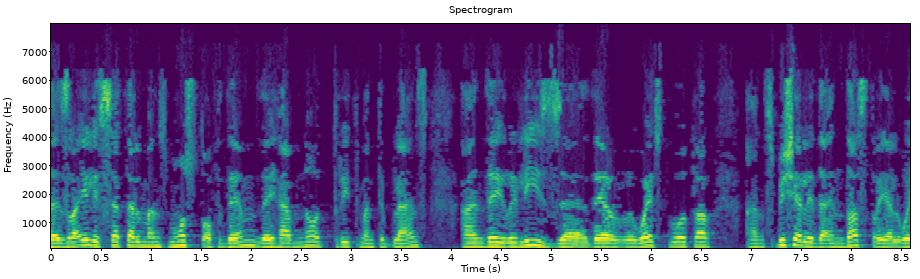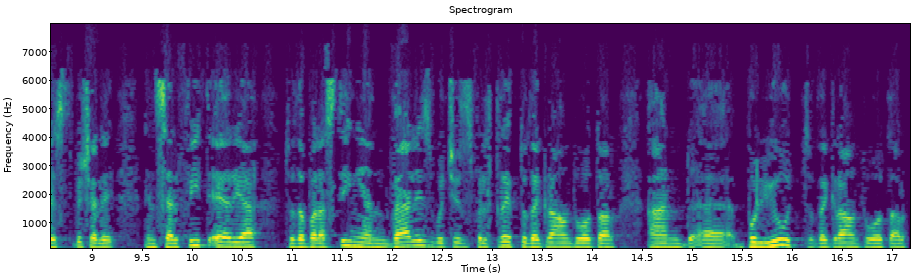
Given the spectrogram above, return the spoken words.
The Israeli settlements, most of them, they have no treatment plants and they release uh, their wastewater and especially the industrial waste, especially in Salfit area to the Palestinian valleys which is filtrate to the groundwater and uh, pollute the groundwater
